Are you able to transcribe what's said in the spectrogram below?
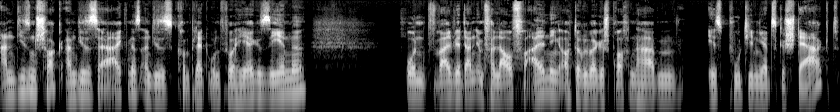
an diesen Schock, an dieses Ereignis, an dieses komplett Unvorhergesehene. Und weil wir dann im Verlauf vor allen Dingen auch darüber gesprochen haben, ist Putin jetzt gestärkt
